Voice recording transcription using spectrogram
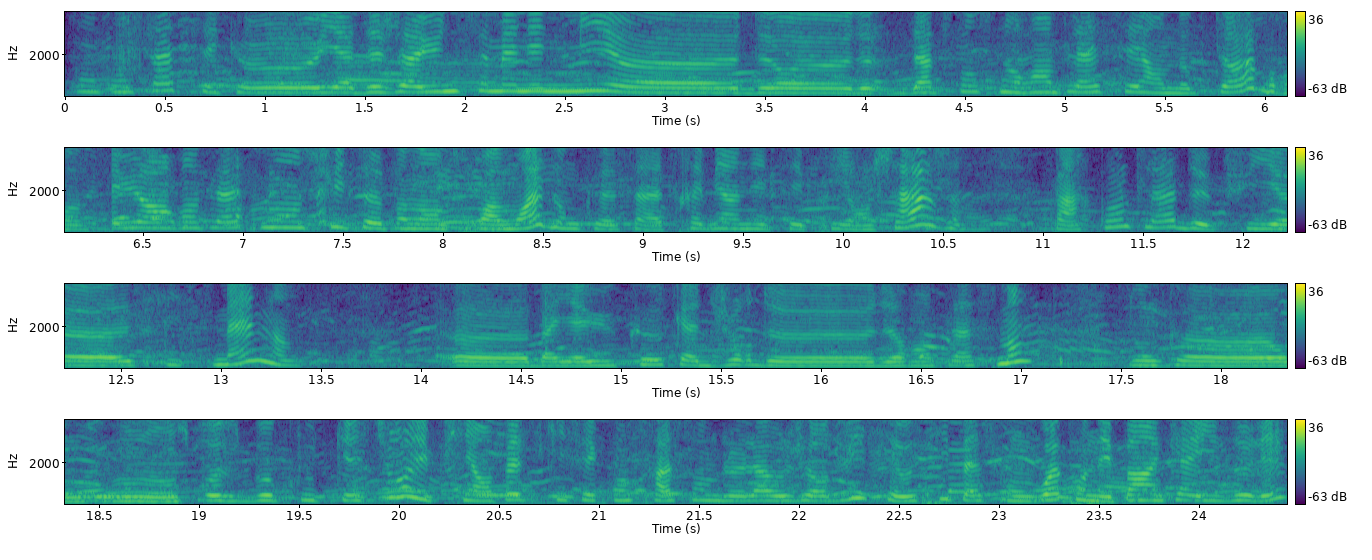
Ce qu'on constate, c'est qu'il y a déjà une semaine et demie euh, de- de- d'absence non remplacée en octobre. Il y a eu un remplacement ensuite pendant trois mois, donc euh, ça a très bien été pris en charge. Par contre, là, depuis euh, six semaines, euh, bah, il n'y a eu que quatre jours de, remplacement. Donc on, se pose beaucoup de questions. Et puis en fait, ce qui fait qu'on se rassemble là aujourd'hui, c'est aussi parce qu'on voit qu'on n'est pas un cas isolé.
